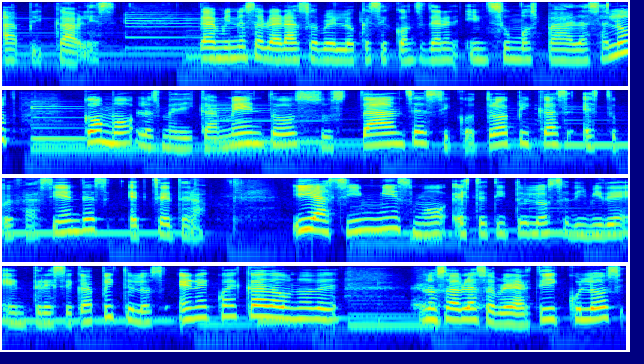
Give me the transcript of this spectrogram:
aplicables. También nos hablará sobre lo que se consideran insumos para la salud, como los medicamentos, sustancias psicotrópicas, estupefacientes, etc. Y asimismo, este título se divide en 13 capítulos, en el cual cada uno nos habla sobre artículos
